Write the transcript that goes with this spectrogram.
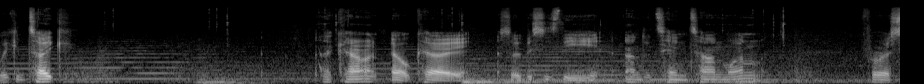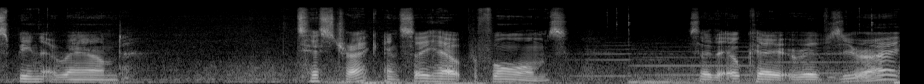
We can take the current LK, so this is the under 10 ton one for a spin around the test track and see how it performs. So the LK Rev Zero,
